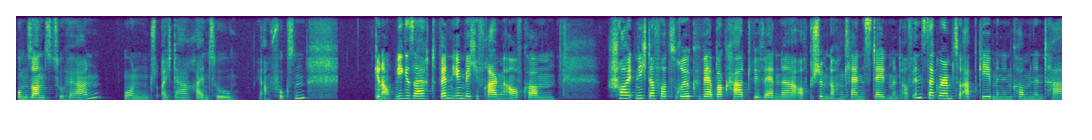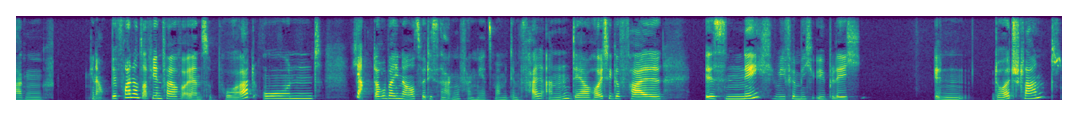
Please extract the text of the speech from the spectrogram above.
umsonst zu hören und euch da rein zu ja, fuchsen. Genau, wie gesagt, wenn irgendwelche Fragen aufkommen, scheut nicht davor zurück, wer Bock hat. Wir werden da auch bestimmt noch ein kleines Statement auf Instagram zu abgeben in den kommenden Tagen. Genau, wir freuen uns auf jeden Fall auf euren Support und ja, darüber hinaus würde ich sagen, fangen wir jetzt mal mit dem Fall an. Der heutige Fall ist nicht, wie für mich üblich, in Deutschland,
